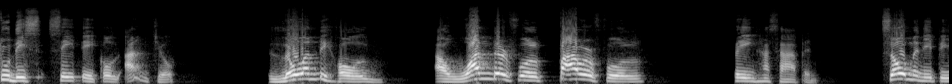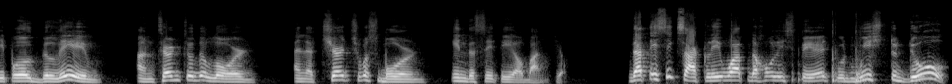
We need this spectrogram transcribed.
to this city called Antioch, lo and behold, a wonderful, powerful thing has happened. So many people believe and turned to the Lord, and a church was born in the city of Antioch. That is exactly what the Holy Spirit would wish to do.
